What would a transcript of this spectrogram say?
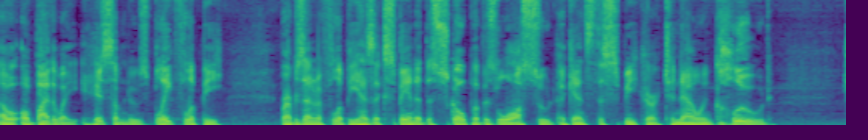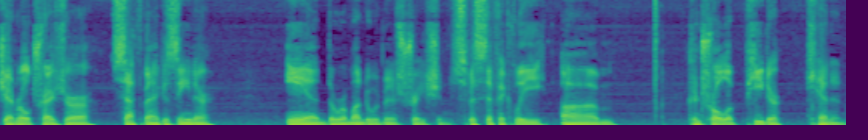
Oh, oh by the way, here's some news. Blake Filippi, Representative Filippi, has expanded the scope of his lawsuit against the speaker to now include General Treasurer Seth Magaziner and the Raimondo administration, specifically um, of Peter Kennan.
